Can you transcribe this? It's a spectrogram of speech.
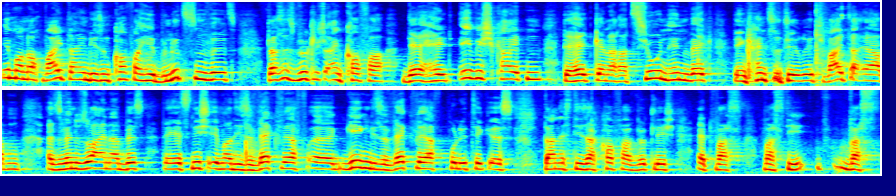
immer noch weiter in diesen Koffer hier benutzen willst. Das ist wirklich ein Koffer, der hält Ewigkeiten, der hält Generationen hinweg, den kannst du theoretisch weitererben. Also wenn du so einer bist, der jetzt nicht immer diese Wegwerf, äh, gegen diese Wegwerfpolitik ist, dann ist dieser Koffer wirklich etwas, was, die, was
